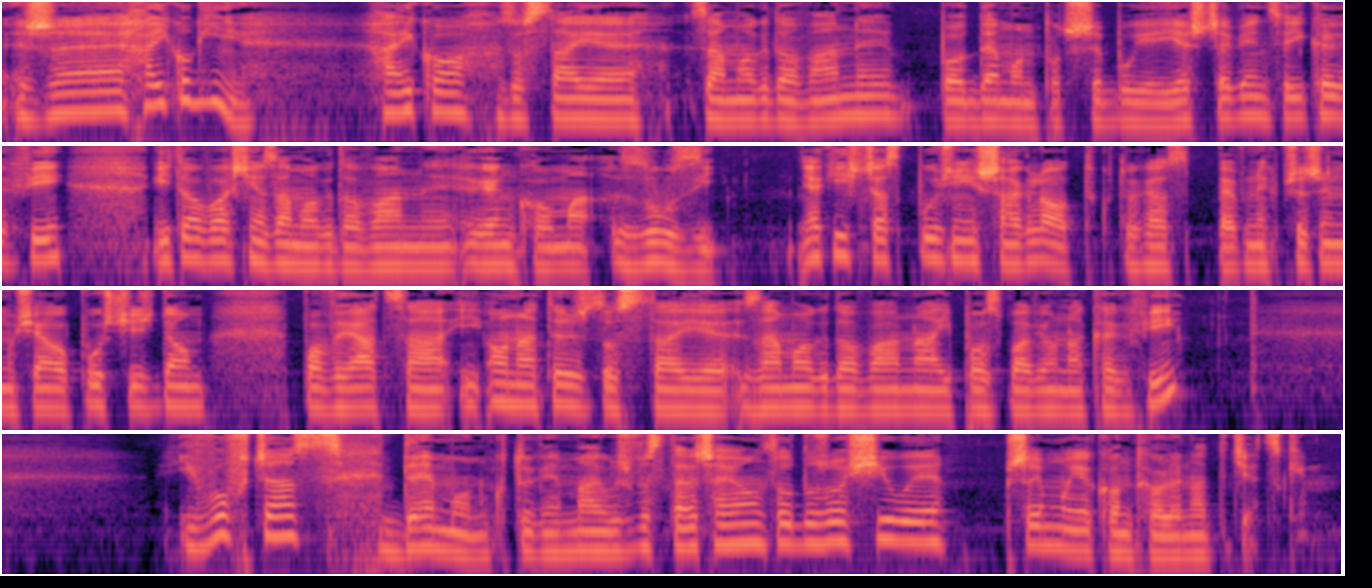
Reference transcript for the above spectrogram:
że Hajko ginie. Hajko zostaje zamordowany, bo demon potrzebuje jeszcze więcej krwi i to właśnie zamordowany rękoma Zuzi. Jakiś czas później Charlotte, która z pewnych przyczyn musiała opuścić dom, powraca i ona też zostaje zamordowana i pozbawiona krwi. I wówczas demon, który ma już wystarczająco dużo siły, przejmuje kontrolę nad dzieckiem.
